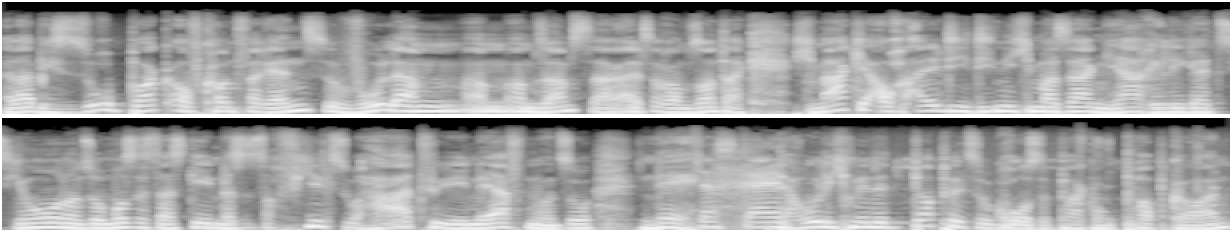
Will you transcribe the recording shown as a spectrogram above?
weil habe ich so Bock auf Konferenz, sowohl am, am, am Samstag als auch am Sonntag. Ich mag ja auch all die, die nicht immer sagen, ja, Relegation und so muss es das geben. Das ist doch viel zu hart für die Nerven und so. Nee, Das ist geil. da hole ich mir eine doppelt so große Packung Popcorn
